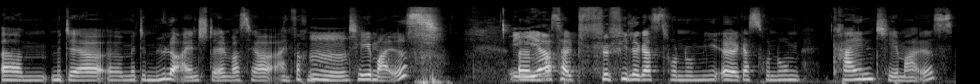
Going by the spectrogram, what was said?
ähm, mit, der, äh, mit dem Mühle einstellen, was ja einfach ein Thema ist. Ähm, Was halt für viele Gastronomie, äh, Gastronomen kein Thema ist.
